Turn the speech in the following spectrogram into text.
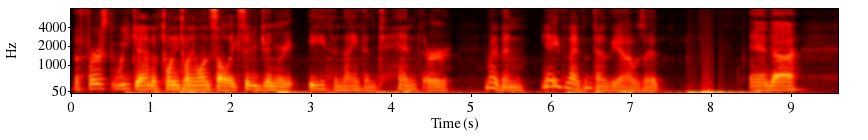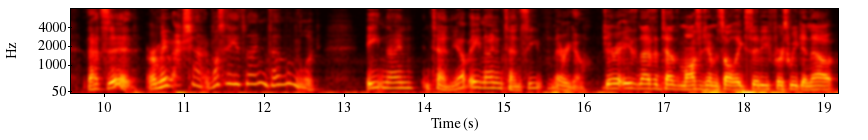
the first weekend of 2021, Salt Lake City, January 8th, 9th, and 10th. Or it might have been, yeah, 8th, 9th, and 10th. Yeah, that was it. And uh, that's it. Or maybe actually, was it eighth, nine, and ten? Let me look. Eight, nine, and ten. Yep, eight, nine, and ten. See, there we go. January eighth, 9th, and tenth, Monster Jam in Salt Lake City, first weekend out.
